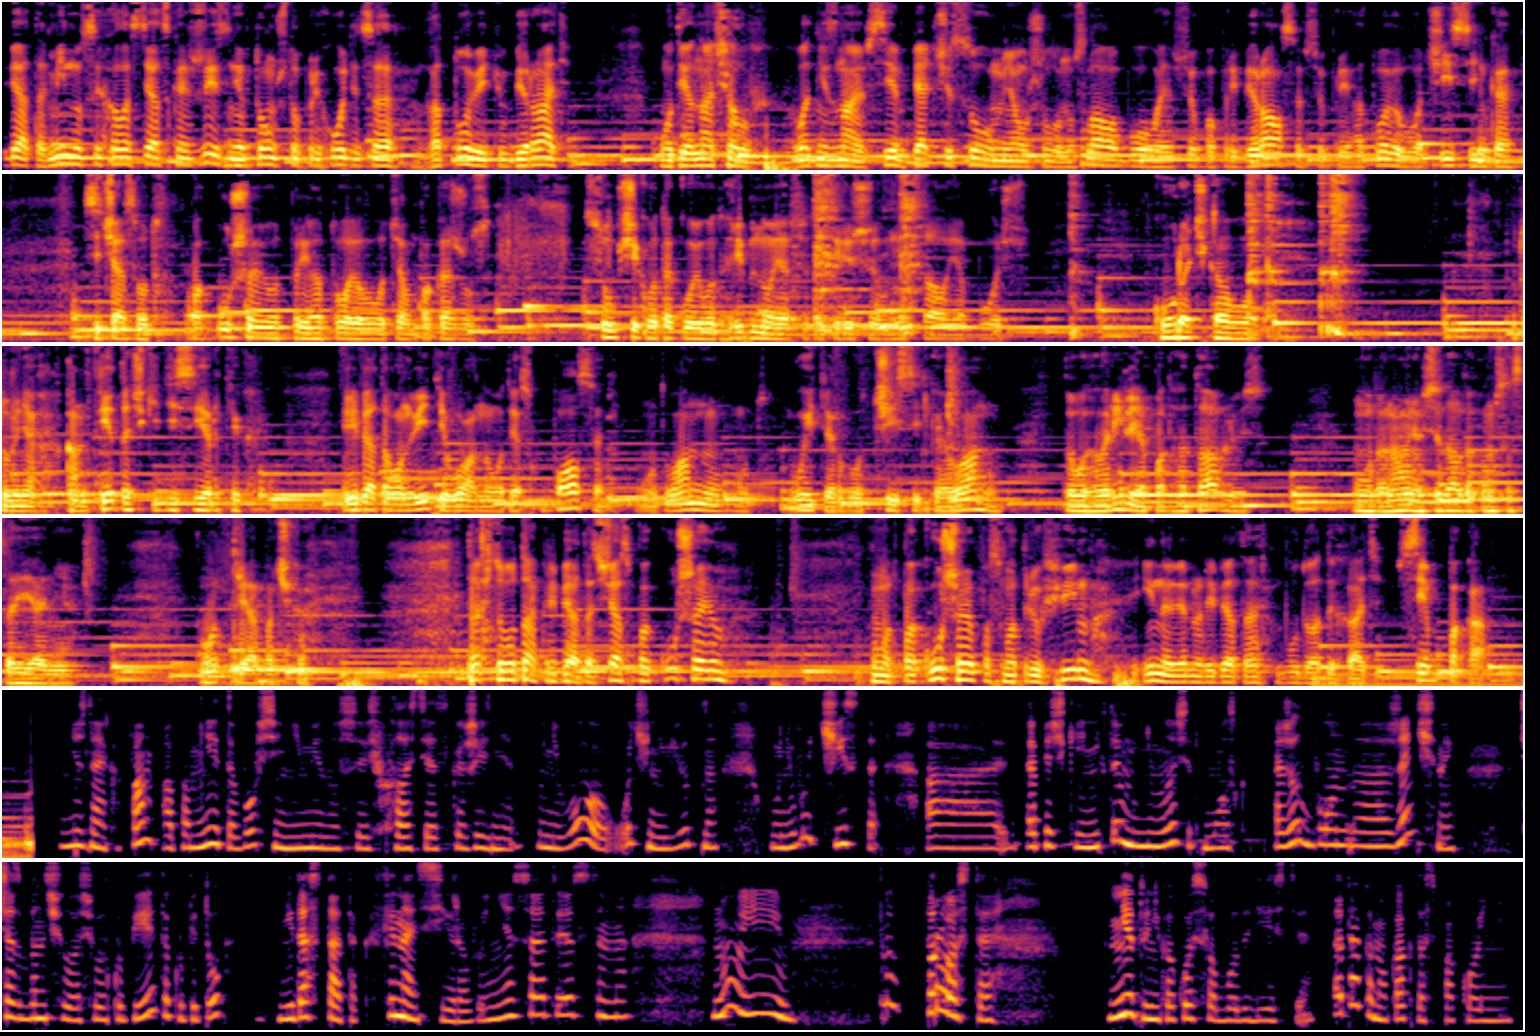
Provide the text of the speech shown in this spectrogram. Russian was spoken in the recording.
Ребята, минусы холостяцкой жизни в том, что приходится готовить, убирать. Вот я начал, вот не знаю, в 7-5 часов у меня ушло. Ну, слава богу, я все поприбирался, все приготовил, вот чистенько. Сейчас вот покушаю, вот приготовил, вот я вам покажу. Супчик вот такой вот грибной я все-таки решил, не стал я борщ. Курочка вот. Тут у меня конфеточки, десертик. Ребята, вон видите, ванну, вот я скупался, вот ванну, вот вытер, вот чистенькая ванну. То вы говорили, я подготавливаюсь. Вот она у меня всегда в таком состоянии. Вот тряпочка. Так что вот так, ребята, сейчас покушаю. Вот, покушаю, посмотрю фильм и, наверное, ребята, буду отдыхать. Всем пока. Не знаю, как вам, а по мне это вовсе не минус из холостяцкой жизни. У него очень уютно, у него чисто. А, опять же, никто ему не вносит мозг. А жил бы он а, женщиной, сейчас бы началось, вот купи это, купи то. Недостаток финансирования, соответственно. Ну и, ну, просто нету никакой свободы действия. А так оно как-то спокойней.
